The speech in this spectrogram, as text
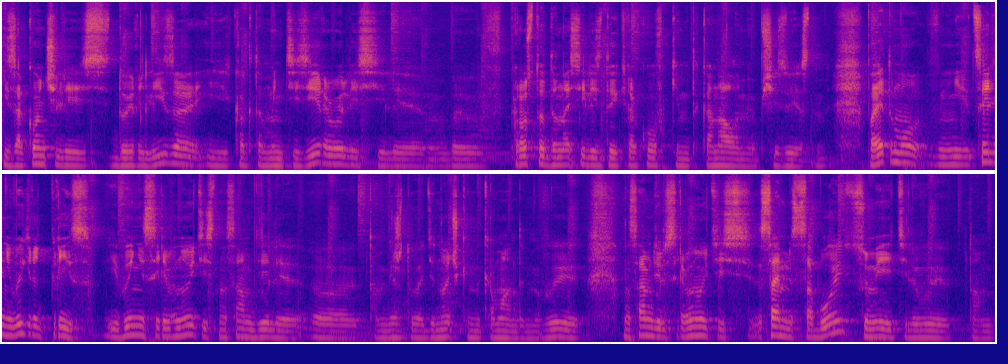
и закончились до релиза, и как-то монетизировались, или э, просто доносились до игроков какими-то каналами общеизвестными. Поэтому не, цель не выиграть приз, и вы не соревнуетесь на самом деле э, там, между одиночками командами. Вы на самом деле соревнуетесь сами с собой, сумеете ли вы там, там,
